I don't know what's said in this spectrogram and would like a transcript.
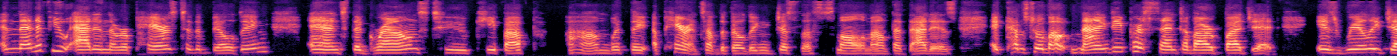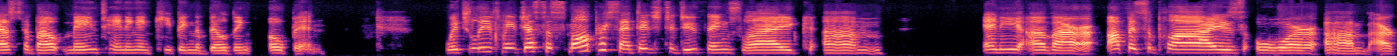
And then if you add in the repairs to the building and the grounds to keep up um, with the appearance of the building, just the small amount that that is, it comes to about 90% of our budget is really just about maintaining and keeping the building open, which leaves me just a small percentage to do things like um, any of our office supplies or um, our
